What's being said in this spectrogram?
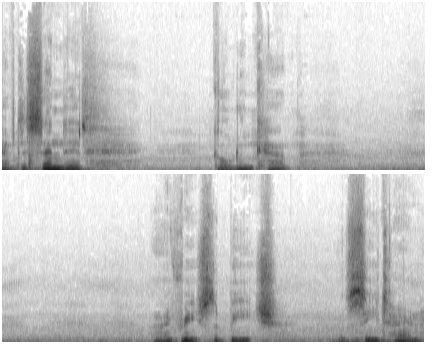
Have descended Golden Cap and I've reached the beach at Seatown.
